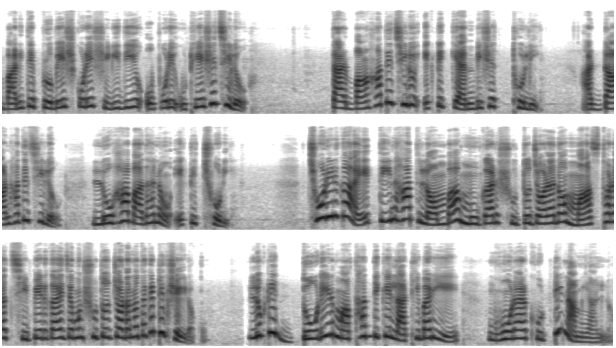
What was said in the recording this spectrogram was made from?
বাড়িতে প্রবেশ করে সিঁড়ি দিয়ে ওপরে উঠে এসেছিল। তার বাঁ হাতে ছিল একটি ক্যাম্বিসের থলি আর ডান হাতে ছিল লোহা বাঁধানো একটি ছড়ি। ছড়ির গায়ে তিন হাত লম্বা মুগার সুতো জড়ানো, মাছ ধরা ছিপের গায়ে যেমন সুতো জড়ানো থাকে, ঠিক সেই রকম। লোকটি দৌড়ের মাথার দিকে লাঠি বাড়িয়ে ঘোড়ার খুঁটটি নামিয়ে আনলো।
